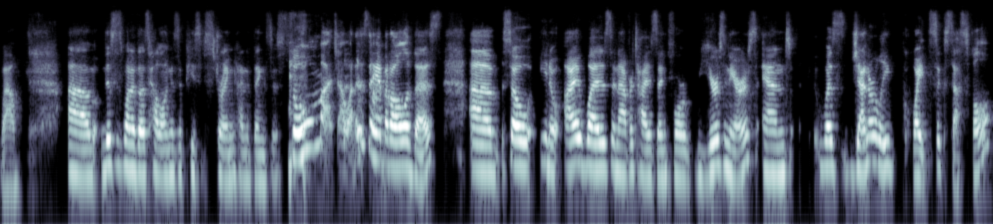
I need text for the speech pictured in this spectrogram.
Wow. Um, this is one of those how long is a piece of string kind of things. There's so much I want to say about all of this. Um, so, you know, I was in advertising for years and years and was generally quite successful.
